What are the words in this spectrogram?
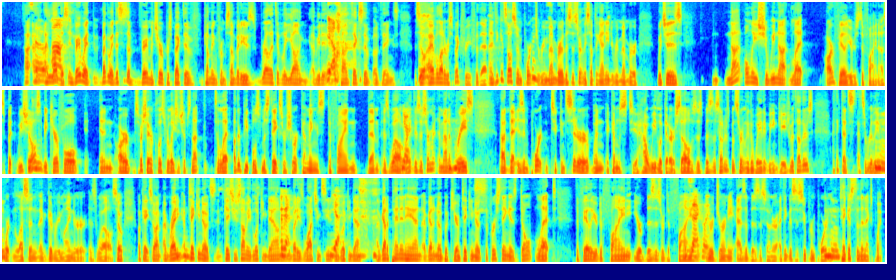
I, so, I, I, love um, this. And very way, by the way, this is a very mature perspective coming from somebody who's relatively young. I mean, in, yeah. the context of, of things. So I have a lot of respect for you for that. And I think it's also important Thanks. to remember. This is certainly something I need to remember, which is not only should we not let our failures define us, but we should mm-hmm. also be careful in our, especially our close relationships, not to let other people's mistakes or shortcomings define them as well. Right? There's a certain amount of mm-hmm. grace uh, that is important to consider when it comes to how we look at ourselves as business owners, but certainly the way that we engage with others. I think that's that's a really mm-hmm. important lesson and a good reminder as well. So, okay, so I'm, I'm writing, mm-hmm. I'm taking notes in case you saw me looking down okay. or anybody's watching seems yeah. to be looking down. I've got a pen in hand, I've got a notebook here. I'm taking notes. The first thing is don't let the failure define your business or define exactly. your journey as a business owner. I think this is super important. Mm-hmm. Take us to the next point.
